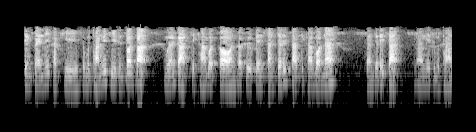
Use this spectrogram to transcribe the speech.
จึงเป็นนิขัคีสมุทฐานวิธีเป็นต้นก็เหมือนกับสิกขาบทก่อนก็คือเป็นสัญจริตตสิกขาบทนะ สัญจริตตะนะมีสมุทฐาน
